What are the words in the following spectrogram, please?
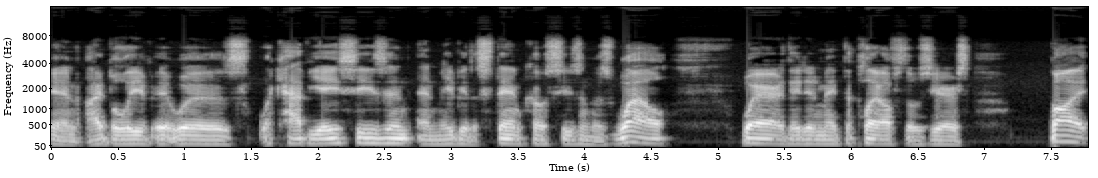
And I believe it was Lecavalier season and maybe the Stamkos season as well, where they didn't make the playoffs those years. But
